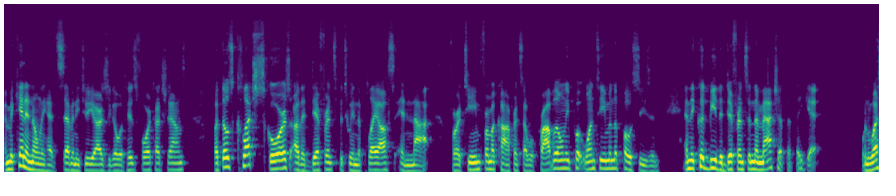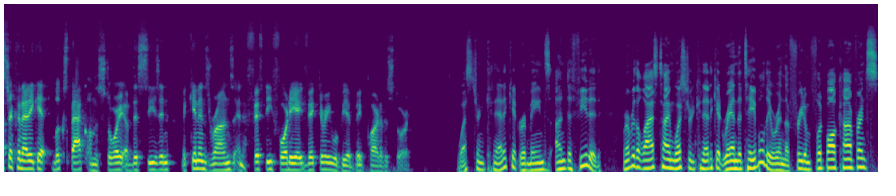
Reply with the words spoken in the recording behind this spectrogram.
and McKinnon only had 72 yards to go with his four touchdowns. But those clutch scores are the difference between the playoffs and not for a team from a conference that will probably only put one team in the postseason, and they could be the difference in the matchup that they get. When Western Connecticut looks back on the story of this season, McKinnon's runs and a 50 48 victory will be a big part of the story. Western Connecticut remains undefeated. Remember the last time Western Connecticut ran the table? They were in the Freedom Football Conference.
